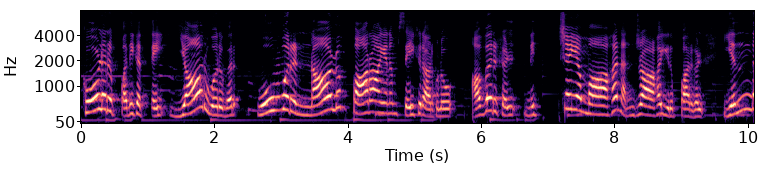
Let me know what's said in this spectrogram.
கோளறு பதிகத்தை யார் ஒருவர் ஒவ்வொரு நாளும் பாராயணம் செய்கிறார்களோ அவர்கள் நிச்சயமாக நன்றாக இருப்பார்கள். எந்த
